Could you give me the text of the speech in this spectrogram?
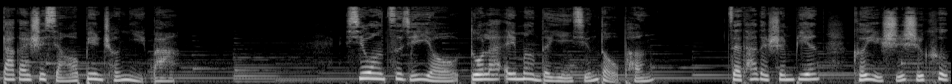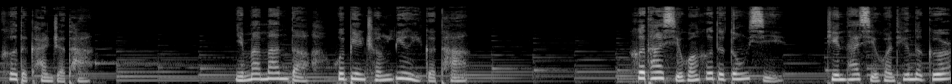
大概是想要变成你吧。希望自己有哆啦 A 梦的隐形斗篷，在他的身边，可以时时刻刻的看着他。你慢慢的会变成另一个他，喝他喜欢喝的东西，听他喜欢听的歌，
